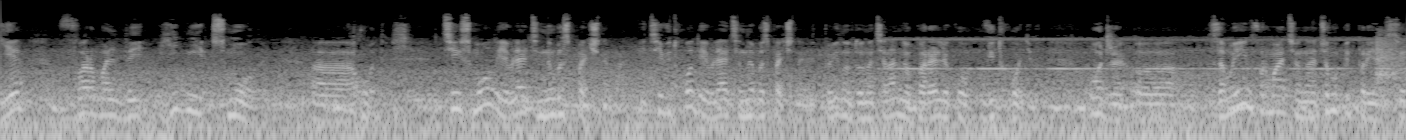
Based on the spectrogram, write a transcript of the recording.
є формальдегідні смоли. От ці смоли являються небезпечними, і ці відходи являються небезпечними відповідно до національного переліку відходів. Отже, е, за моєю інформацією, на цьому підприємстві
